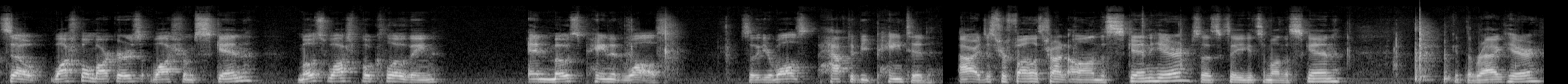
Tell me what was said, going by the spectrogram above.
So, washable markers wash from skin, most washable clothing, and most painted walls. So, that your walls have to be painted. All right, just for fun, let's try it on the skin here. So, let's say you get some on the skin. Get the rag here.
